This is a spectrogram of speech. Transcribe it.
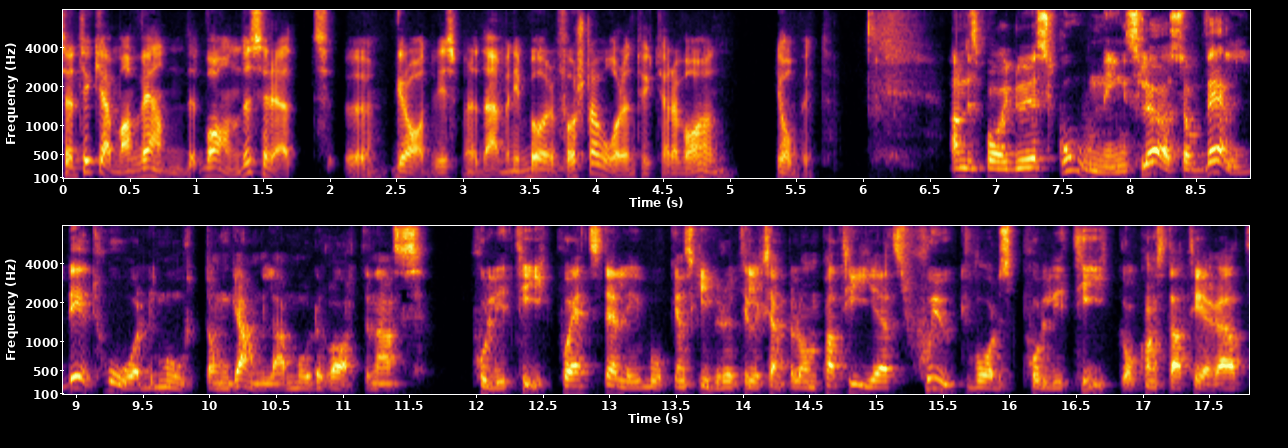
Sen tycker jag man vände, vande sig rätt eh, gradvis med det där men i bör, första våren tyckte jag det var jobbigt. Anders Borg, du är skoningslös och väldigt hård mot de gamla Moderaternas politik. På ett ställe i boken skriver du till exempel om partiets sjukvårdspolitik och konstaterar att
